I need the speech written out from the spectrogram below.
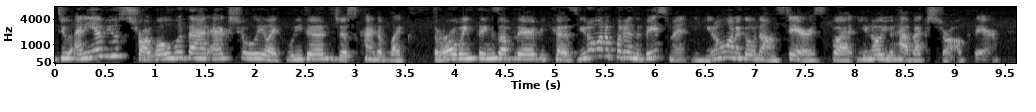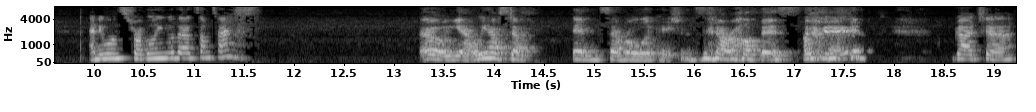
Do any of you struggle with that actually, like we did, just kind of like throwing things up there because you don't want to put it in the basement, you don't want to go downstairs, but you know you have extra up there. Anyone struggling with that sometimes? Oh yeah, we have stuff in several locations in our office. Okay. gotcha.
